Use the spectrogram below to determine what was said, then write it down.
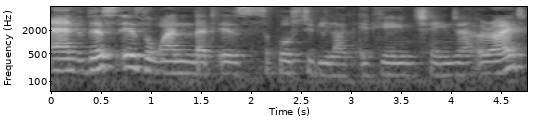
and this is the one that is supposed to be like a game changer all right?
